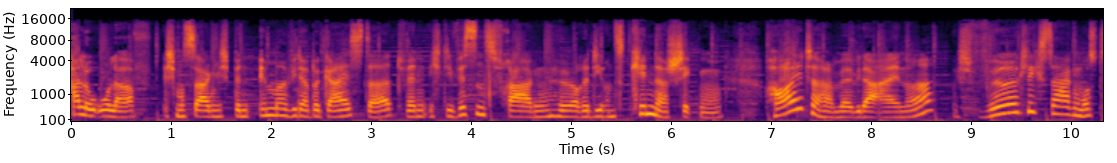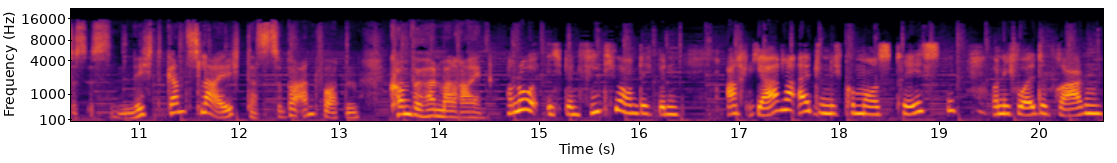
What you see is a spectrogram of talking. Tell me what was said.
Hallo Olaf, ich muss sagen, ich bin immer wieder begeistert, wenn ich die Wissensfragen höre, die uns Kinder schicken. Heute haben wir wieder eine, wo ich wirklich sagen muss, das ist nicht ganz leicht, das zu beantworten. Komm, wir hören mal rein. Hallo, ich bin Fietje und ich bin acht Jahre alt und ich komme aus Dresden und ich wollte fragen,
